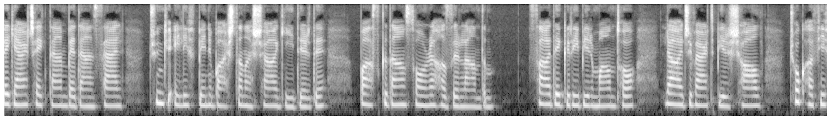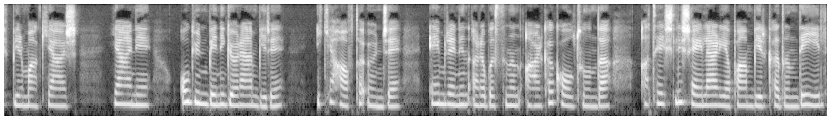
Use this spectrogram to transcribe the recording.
ve gerçekten bedensel çünkü Elif beni baştan aşağı giydirdi. Baskıdan sonra hazırlandım. Sade gri bir manto, lacivert bir şal, çok hafif bir makyaj. Yani o gün beni gören biri iki hafta önce Emre'nin arabasının arka koltuğunda ateşli şeyler yapan bir kadın değil,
